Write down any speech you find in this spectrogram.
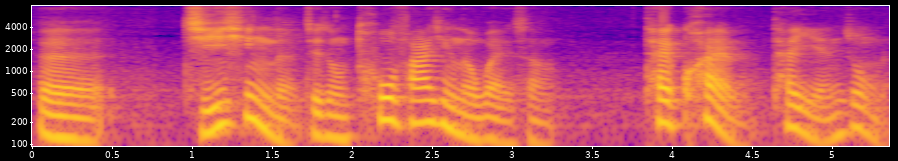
呃，急性的这种突发性的外伤，太快了，太严重了，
